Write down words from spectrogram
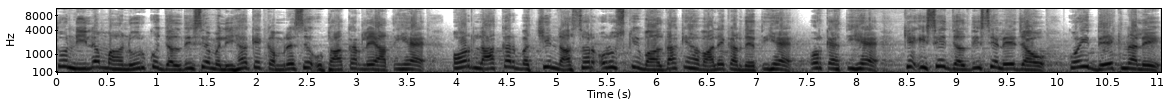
तो नीलम महानूर को जल्दी से मलिहा के कमरे से उठाकर ले आती है और लाकर बच्ची नासर और उसकी वालदा के हवाले कर देती है और कहती है कि इसे जल्दी से ले जाओ, कोई देख न ले।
